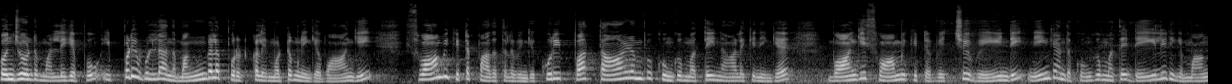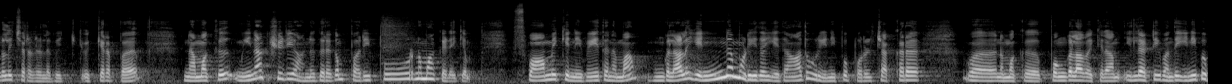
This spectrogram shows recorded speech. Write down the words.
கொஞ்சோண்டு மல்லிகைப்பூ இப்படி உள்ள அந்த மங்கள பொருட்களை மட்டும் நீங்கள் வாங்கி சுவாமி கிட்ட பாதத்தில் வைங்க. குறிப்பாக தாழம்பு குங்குமத்தை நாளைக்கு நீங்கள் வாங்கி சுவாமி கிட்ட வச்சு வேண்டி நீங்கள் அந்த குங்குமத்தை டெய்லி நீங்கள் மாங்கலிச்சரடில் வச்சு வைக்கிறப்ப நமக்கு மீனாட்சியுடைய அனுகிரகம் பரிபூர்ணமாக கிடைக்கும். சுவாமிக்கு நிவேதனமாக உங்களால் என்ன முடியுதோ ஏதாவது ஒரு இனிப்பு பொருள் சக்கரை வ- நமக்கு பொங்கலாக வைக்கலாம். இல்லாட்டி வந்து இனிப்பு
